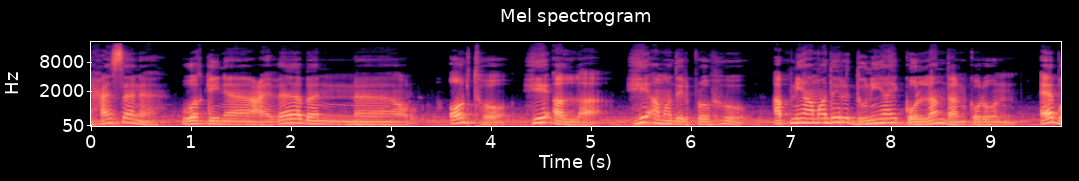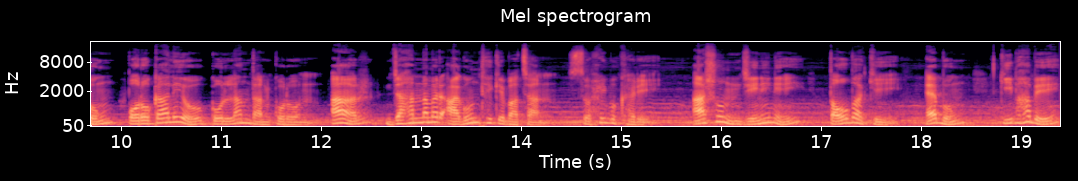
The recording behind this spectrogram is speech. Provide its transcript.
حسنة وقنا عذاب النار অর্থ হে আল্লাহ হে আমাদের প্রভু আপনি আমাদের দুনিয়ায় কল্যাণ দান করুন এবং পরকালেও কল্যাণ দান করুন। আর জাহান্নামের আগুন থেকে বাঁচান। সহিবুখারি আসুন জেনে নেই, তওবা কি এবং কীভাবে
